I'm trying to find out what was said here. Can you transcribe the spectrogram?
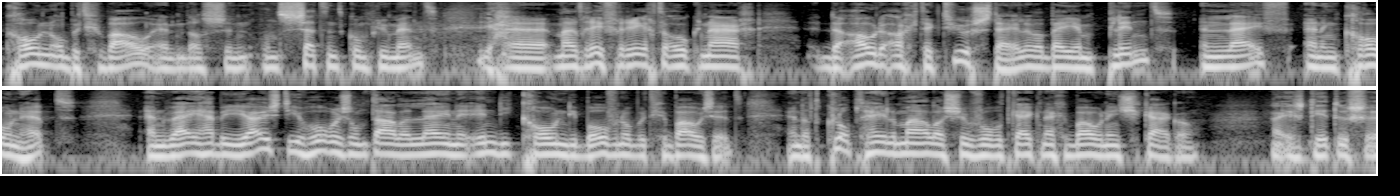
kroon op het gebouw. En dat is een ontzettend compliment. Ja. Uh, maar het refereert ook naar de oude architectuurstijlen, waarbij je een plint, een lijf en een kroon hebt. En wij hebben juist die horizontale lijnen in die kroon die bovenop het gebouw zit. En dat klopt helemaal als je bijvoorbeeld kijkt naar gebouwen in Chicago. Nou is dit dus uh,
